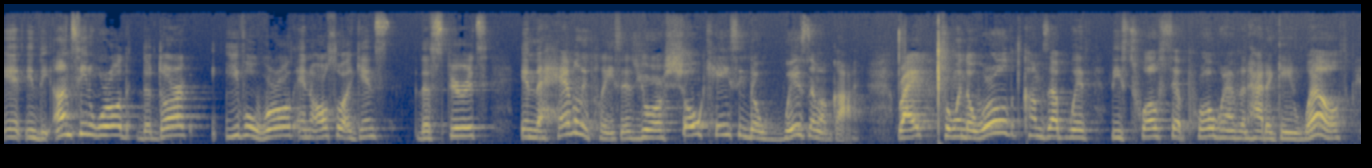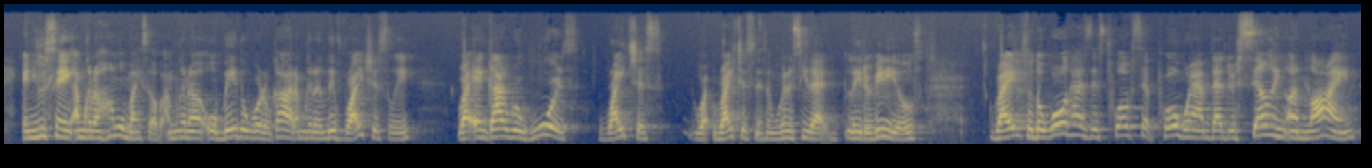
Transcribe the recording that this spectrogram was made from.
in, in the unseen world, the dark, evil world, and also against the spirits in the heavenly places, you're showcasing the wisdom of God, right? So when the world comes up with these 12 step programs on how to gain wealth, and you're saying, I'm going to humble myself, I'm going to obey the word of God, I'm going to live righteously, right? And God rewards righteous righteousness, and we're going to see that later videos right? So the world has this 12 step program that they're selling online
